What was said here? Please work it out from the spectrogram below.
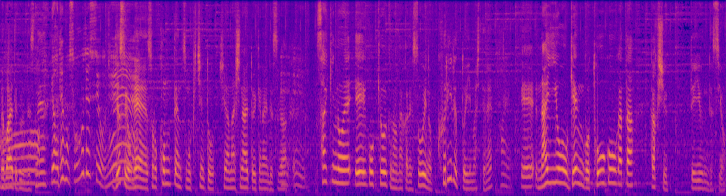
芽生えてくるんですね。いやでもそうですよね。ですよね。そのコンテンツもきちんと知らないしないといけないんですが、ええ、最近の英語教育の中でそういうのをクリルと言いましてね、はい、えー、内容言語統合型学習って言うんですよ。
